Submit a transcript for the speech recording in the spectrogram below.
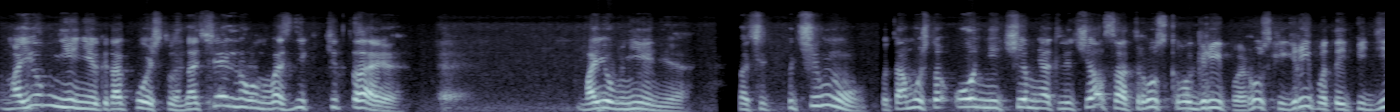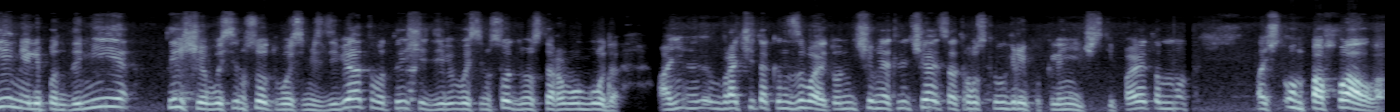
мое мнение такое, что изначально он возник в Китае, мое мнение. Значит, почему? Потому что он ничем не отличался от русского гриппа. Русский грипп – это эпидемия или пандемия 1889-1892 года. Они, э, врачи так и называют. Он ничем не отличается от русского гриппа клинически. Поэтому значит, он попал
